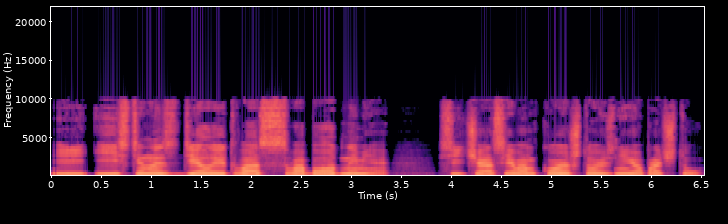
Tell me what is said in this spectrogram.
и истина сделает вас свободными. Сейчас я вам кое-что из нее прочту.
